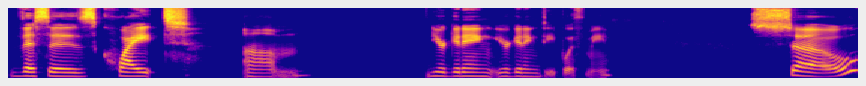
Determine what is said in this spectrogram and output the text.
this is quite um you're getting you're getting deep with me. So,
